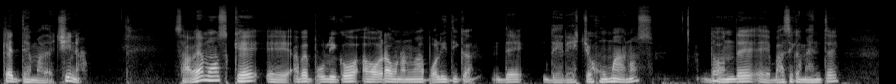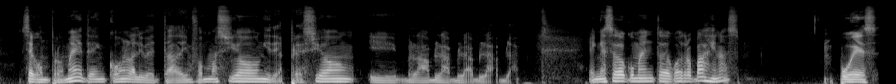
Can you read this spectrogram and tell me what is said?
que el tema de China. Sabemos que eh, Apple publicó ahora una nueva política de derechos humanos, donde eh, básicamente se comprometen con la libertad de información y de expresión y bla, bla, bla, bla, bla. En ese documento de cuatro páginas, pues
